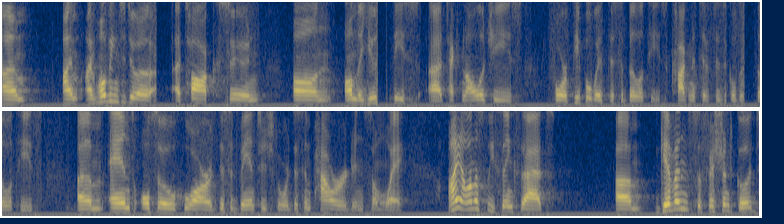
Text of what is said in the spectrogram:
Um, I'm, I'm hoping to do a, a talk soon on, on the use of these uh, technologies for people with disabilities, cognitive, physical disabilities, um, and also who are disadvantaged or disempowered in some way. I honestly think that um, given sufficient good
